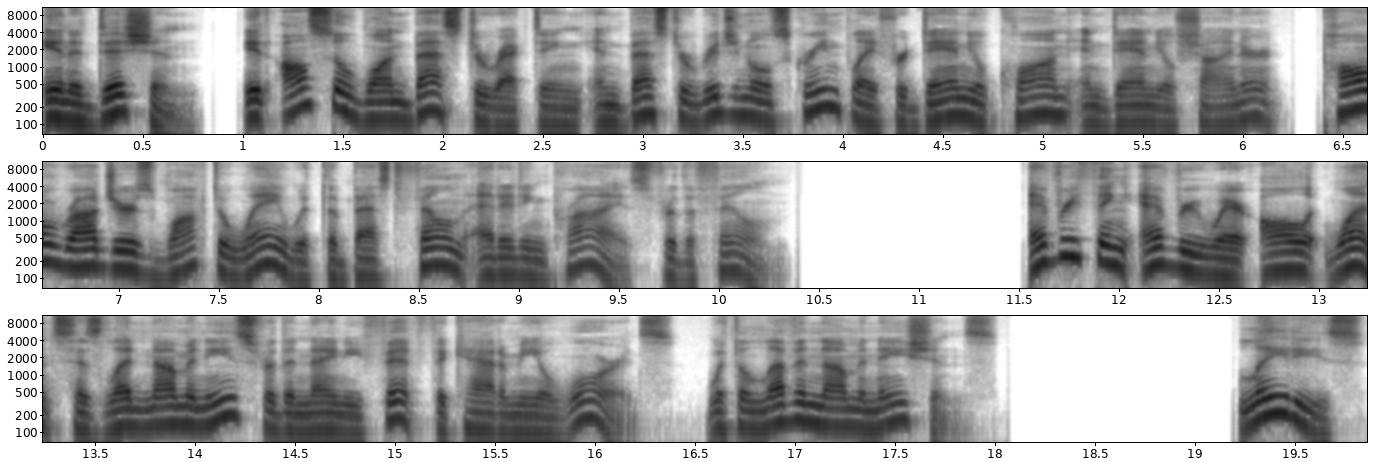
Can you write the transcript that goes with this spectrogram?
In addition, it also won Best Directing and Best Original Screenplay for Daniel Kwan and Daniel Scheinert. Paul Rogers walked away with the Best Film Editing prize for the film. Everything Everywhere All at Once has led nominees for the 95th Academy Awards, with 11 nominations. Ladies,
